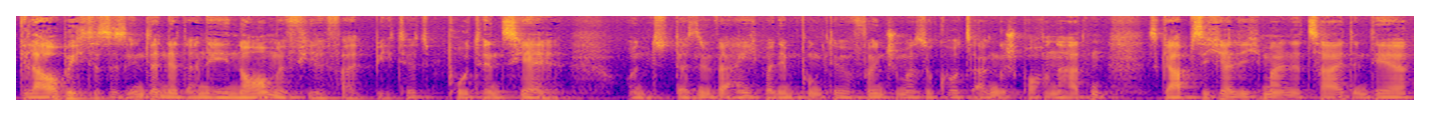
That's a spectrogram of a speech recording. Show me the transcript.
glaube ich, dass das Internet eine enorme Vielfalt bietet, potenziell. Und da sind wir eigentlich bei dem Punkt, den wir vorhin schon mal so kurz angesprochen hatten. Es gab sicherlich mal eine Zeit, in der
